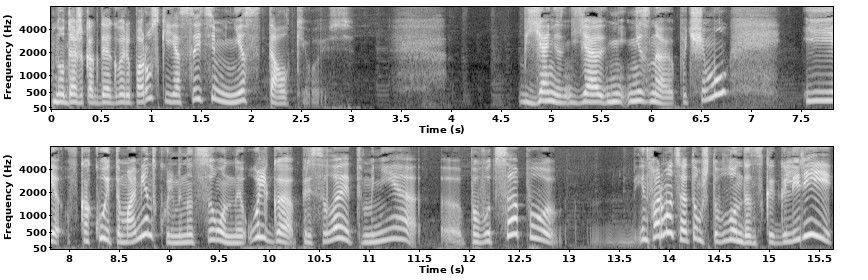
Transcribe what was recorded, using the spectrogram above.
Но даже когда я говорю по-русски, я с этим не сталкиваюсь. Я не, я не знаю почему. И в какой-то момент кульминационный Ольга присылает мне э, по WhatsApp информацию о том, что в лондонской галерее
